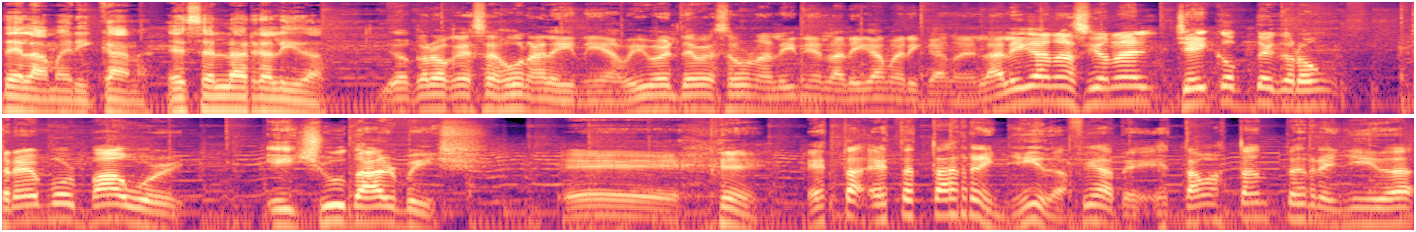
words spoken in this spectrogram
de la americana. Esa es la realidad. Yo creo que esa es una línea. Bieber debe ser una línea en la Liga Americana. En la Liga Nacional, Jacob DeGrom, Trevor Bauer y Shu Darvish. Eh, esta, esta está reñida, fíjate, está bastante reñida.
